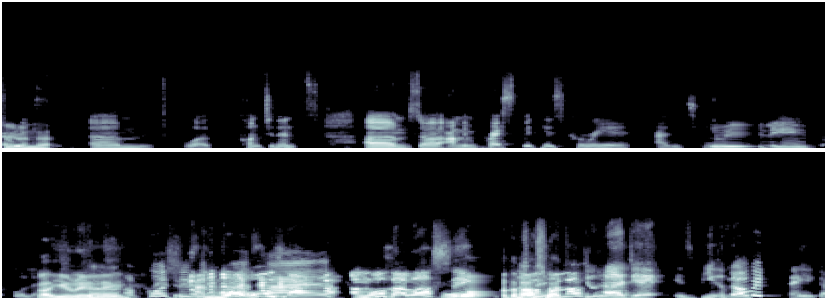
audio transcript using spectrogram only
two and that. um what continents. Um, so I'm impressed with his career and really? Full Are you Yeah. really? Of course she's And what, what was that? And what was that last thing? What was the last was one? You heard it. It's beautiful. No, we, There you go.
